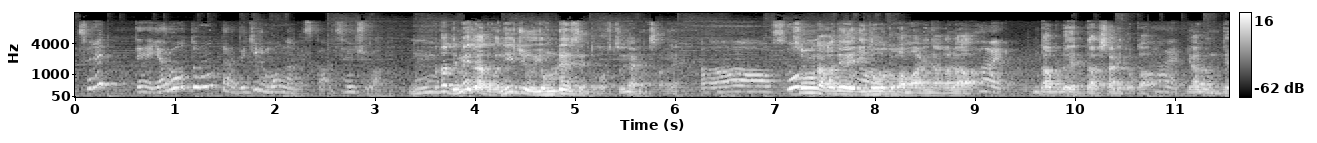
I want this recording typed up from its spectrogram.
それってやろうと思ったらできるもんなんですか？選手は。うんだってメジャーとか24連戦とか普通にありますからね。ああそうその中で移動とかもありながら、はい。ダブルヘッダーしたりとかはい。やるんで、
